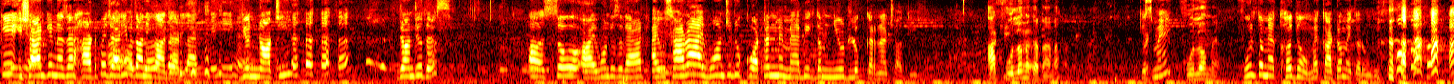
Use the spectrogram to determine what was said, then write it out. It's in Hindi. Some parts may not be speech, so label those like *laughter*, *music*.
कि ईशान की नज़र हार्ट पे जा रही है पता नहीं कहाँ जा रही है। You naughty don't do this so I want to say that I सारा I want to do cotton में मैं भी एकदम न्यूड लुक करना चाहती हूँ। आप फूलों में करना ना। किसमें? फूलों में। फूल तो मैं खुद हूँ मैं कांटों में करूँगी। *laughs*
